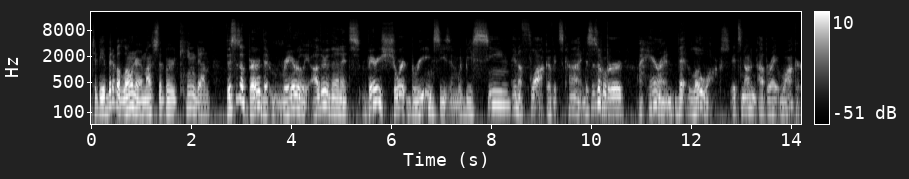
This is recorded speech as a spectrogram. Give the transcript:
to be a bit of a loner amongst the bird kingdom. This is a bird that rarely, other than its very short breeding season, would be seen in a flock of its kind. This is a bird, a heron, that low walks. It's not an upright walker.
